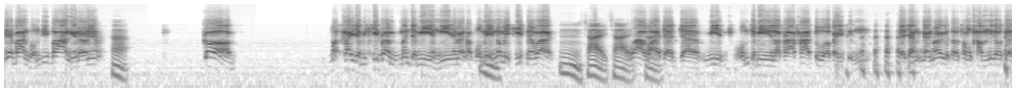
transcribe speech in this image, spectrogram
แม่บ้านผมที่บ้านอย่างเราเนี่ยฮะก็ว่า ใครจะไปคิดว่ามันจะมีอย่างนี้ใช่ไหมครับ ผมเองก็ไม่คิดนะว่า อืมใช่ใช่ว่าใช่ว่าจะจะมีผมจะมีราคาค่าตัวไปถึง แต่อย่างอย่างน้อยก็ทองคำนี่ก็จะ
